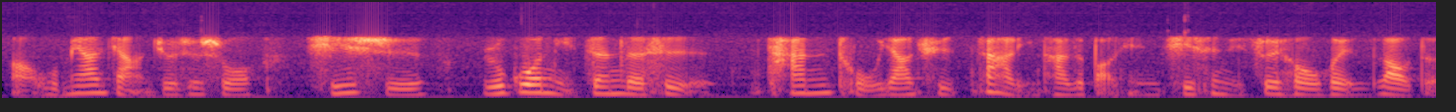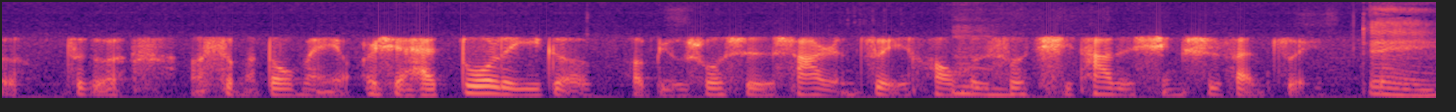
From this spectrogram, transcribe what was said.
啊，我们要讲就是说，其实如果你真的是贪图要去诈领他的保险，其实你最后会落得这个呃什么都没有，而且还多了一个呃，比如说是杀人罪，好，或者说其他的刑事犯罪。对。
